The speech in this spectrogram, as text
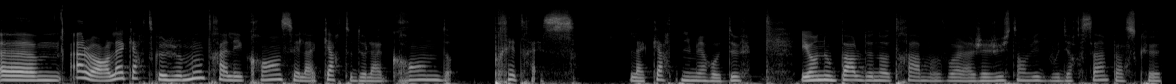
Euh, alors, la carte que je montre à l'écran, c'est la carte de la grande prêtresse. La carte numéro 2. Et on nous parle de notre âme. Voilà, j'ai juste envie de vous dire ça parce que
